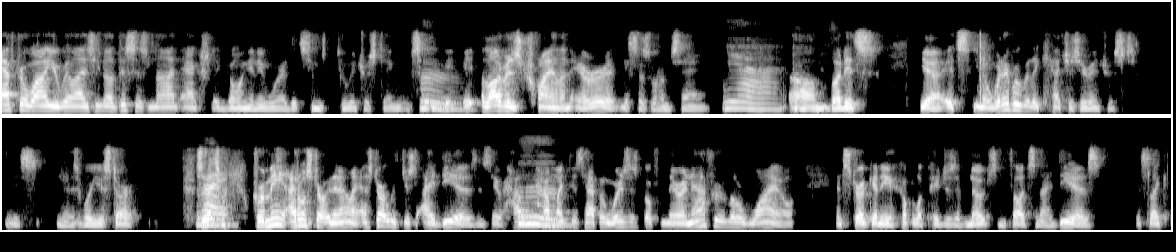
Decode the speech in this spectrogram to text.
after a while you realize you know this is not actually going anywhere that seems too interesting so mm. it, it, a lot of it is trial and error this is what i'm saying yeah um, but it's yeah it's you know whatever really catches your interest is you know is where you start so right. that's why, for me i don't start with an outline i start with just ideas and say how, mm. how might hmm. this happen where does this go from there and after a little while and start getting a couple of pages of notes and thoughts and ideas it's like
